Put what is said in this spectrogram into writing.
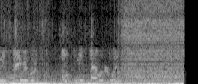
місцеві вибори. Тут місцевих виборів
